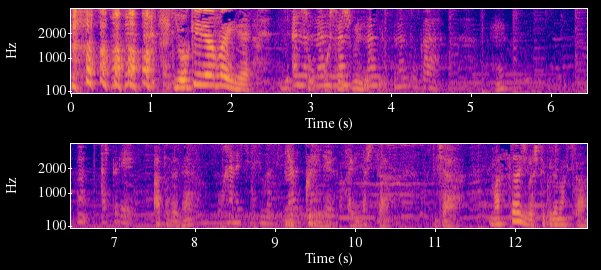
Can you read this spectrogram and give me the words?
余計やばいね。お久しぶりです。なんなんとか。え？うん後で。後でね。お話しします。ゆっくりね。わかりました。じゃあマッサージはしてくれますか？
